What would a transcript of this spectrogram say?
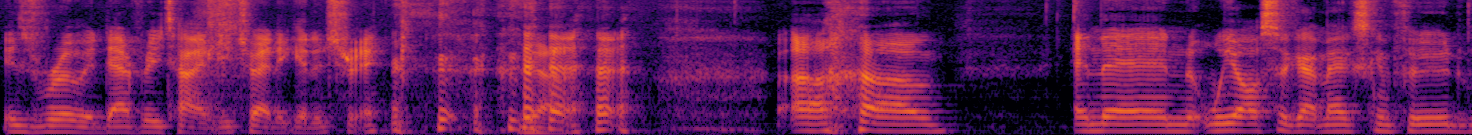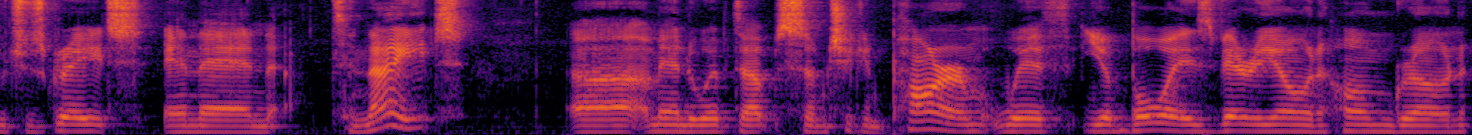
is ruined every time you try to get a drink. yeah. um, and then we also got Mexican food, which was great. And then tonight, uh, Amanda whipped up some chicken parm with your boy's very own homegrown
